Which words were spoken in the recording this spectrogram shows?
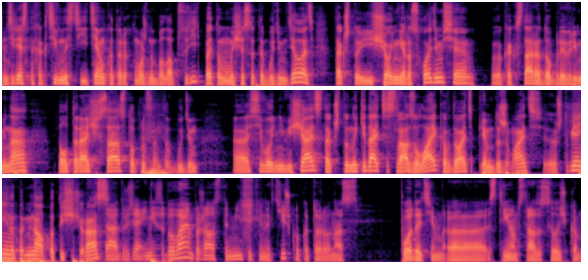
интересных активностей и тем, которых можно было обсудить, поэтому мы сейчас это будем делать. Так что еще не расходимся, э, как в старые добрые времена, полтора часа, сто процентов будем э, сегодня вещать. Так что накидайте сразу лайков, давайте прям дожимать, чтобы я не напоминал по тысячу раз. Да, друзья, и не забываем, пожалуйста, минтить nft которая у нас под этим э, стримом сразу ссылочка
